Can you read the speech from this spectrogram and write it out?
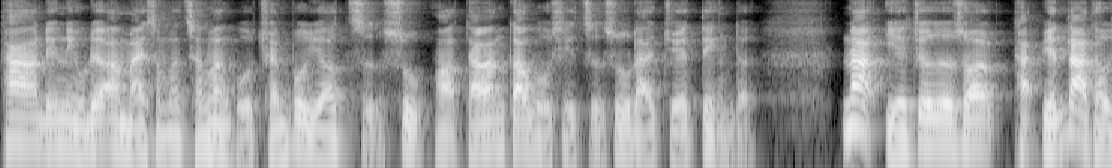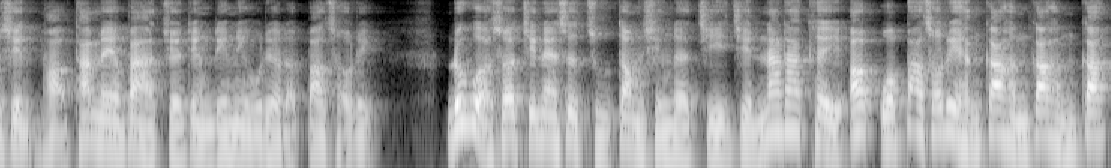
他零零五六要买什么成分股，全部由指数啊，台湾高股息指数来决定的。那也就是说，台元大投信哈，它没有办法决定零零五六的报酬率。如果说今天是主动型的基金，那它可以哦，我报酬率很高很高很高。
